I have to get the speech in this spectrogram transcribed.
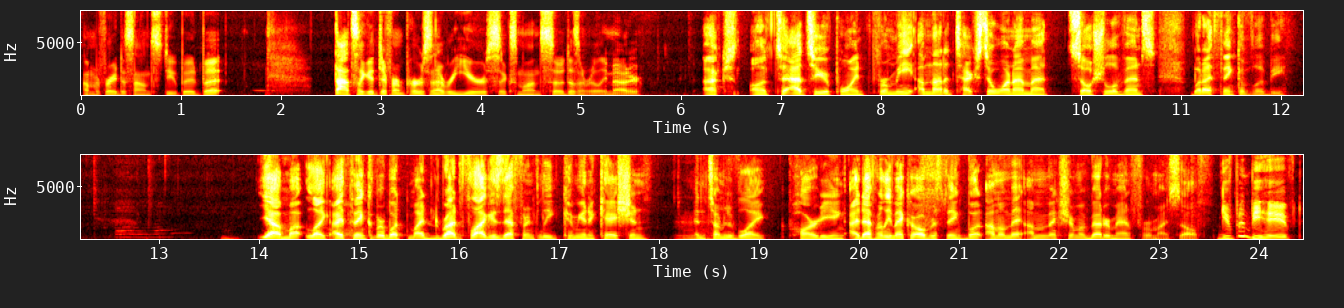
I'm afraid to sound stupid. But that's like a different person every year or six months, so it doesn't really matter. Actually, uh, to add to your point, for me, I'm not a texter when I'm at social events, but I think of Libby. Yeah, my, like I think of her, but my red flag is definitely communication in terms of like partying. I definitely make her overthink, but I'm a ma- I'm gonna make sure I'm a better man for myself. You've been behaved.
